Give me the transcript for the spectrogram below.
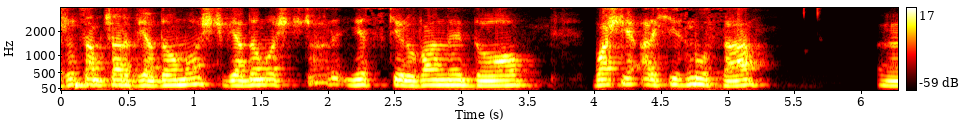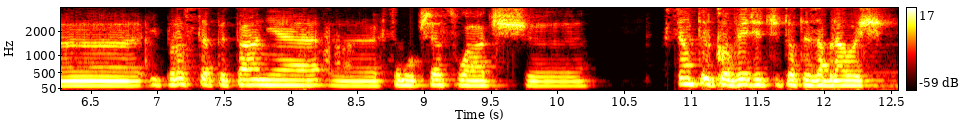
rzucam czar wiadomość. Wiadomość czar jest skierowany do właśnie Archizmusa. E, I proste pytanie, e, chcę mu przesłać. e, Chcę tylko wiedzieć, czy to ty zabrałeś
